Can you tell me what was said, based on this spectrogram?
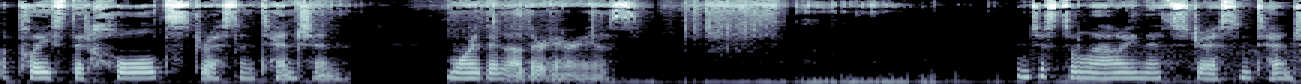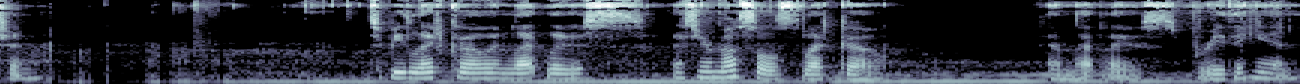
a place that holds stress and tension more than other areas. And just allowing that stress and tension to be let go and let loose as your muscles let go and let loose, breathing in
